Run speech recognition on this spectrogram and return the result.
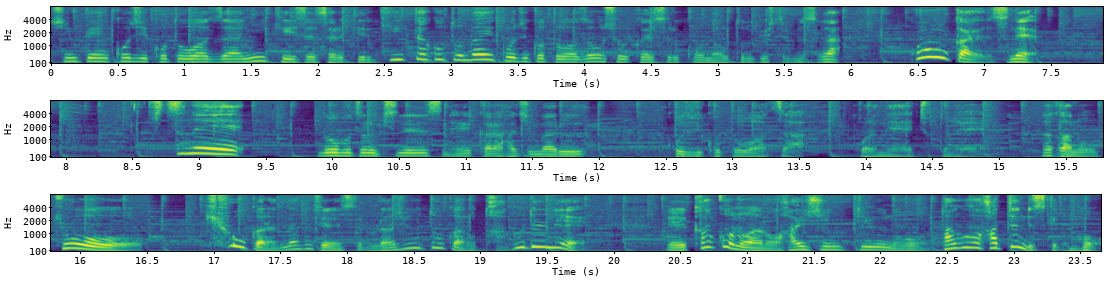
新編古事ことわざに掲載されている聞いたことない古事ことわざを紹介するコーナーをお届けしておりますが今回はですね狐動物の狐ですねから始まる古事ことわざこれねちょっとねなんかあの今日今日からなんか知らないですけどラジオトークあのタグでね、えー過去のあの配信っていうのをタグが貼ってるんですけども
